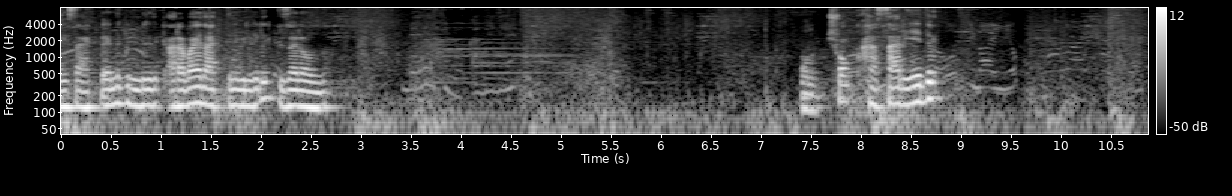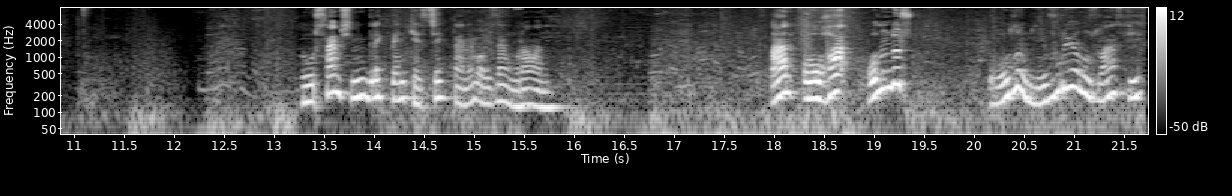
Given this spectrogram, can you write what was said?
Neyse ayaklarını bildirdik. Arabaya da haddini bildirdik. Güzel oldu. Oğlum çok hasar yedim. Vursam şimdi direkt beni kesecek tanem o yüzden vuramadım. Lan oha oğlum dur. Oğlum ne vuruyorsunuz lan siz?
